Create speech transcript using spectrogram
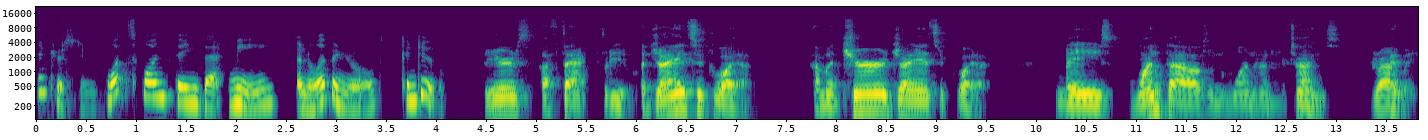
Interesting. What's one thing that me, an 11 year old, can do? Here's a fact for you a giant sequoia, a mature giant sequoia, weighs 1,100 tons dry weight.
